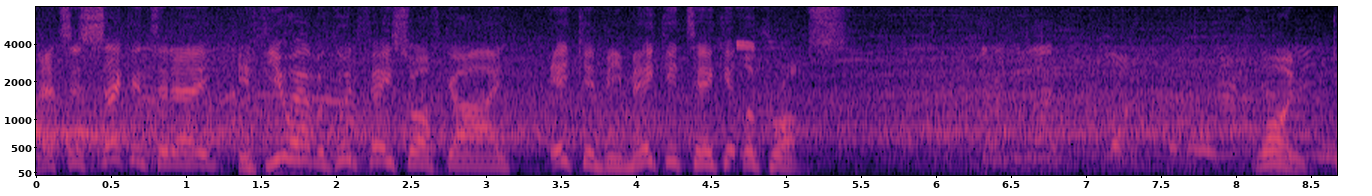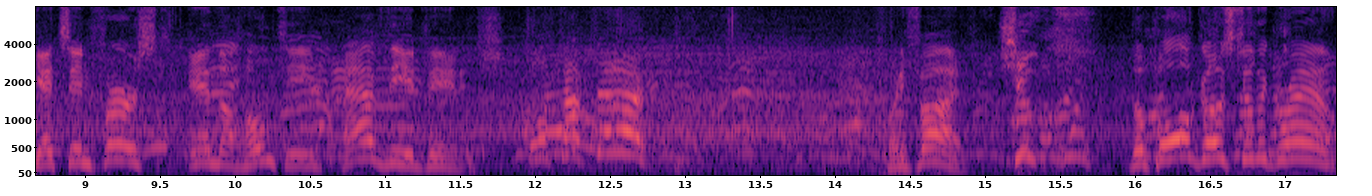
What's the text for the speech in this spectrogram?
That's his second today. If you have a good face-off guy, it can be make it, take it lacrosse. One gets in first, and the home team have the advantage. Top center. 25. Shoots. The ball goes to the ground.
